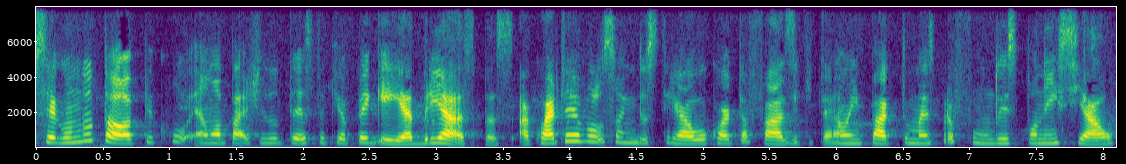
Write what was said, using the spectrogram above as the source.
Segundo tópico é uma parte do texto que eu peguei, abre aspas. A quarta revolução industrial ou quarta fase, que terá um impacto mais profundo e exponencial,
